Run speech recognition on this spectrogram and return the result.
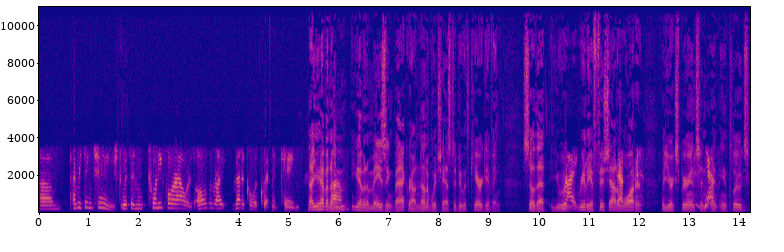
um, everything changed within 24 hours. All the right medical equipment came. Now you have an um, you have an amazing background, none of which has to do with caregiving, so that you were right. really a fish out of That's, water. Your experience in, yes. in, includes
